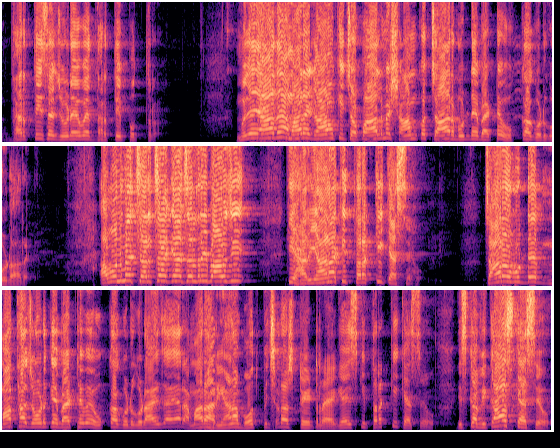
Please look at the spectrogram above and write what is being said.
धरती से जुड़े हुए धरती पुत्र। मुझे याद है हमारे गाँव की चौपाल में शाम को चार बुढ़े बैठे हुक्का गुड़गुड़ा रहे। अब उनमें चर्चा क्या चल रही बाबूजी? कि हरियाणा की तरक्की कैसे हो? चारों बुढ़े माथा जोड़ के बैठे हुए हुक्का गुड़गुड़ाए जाए, यार, हमारा हरियाणा बहुत पिछड़ा स्टेट रह गया, इसकी तरक्की कैसे हो? इसका विकास कैसे हो?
